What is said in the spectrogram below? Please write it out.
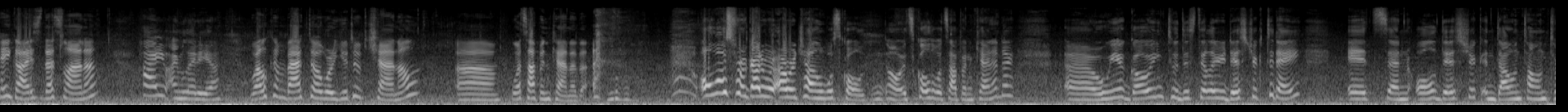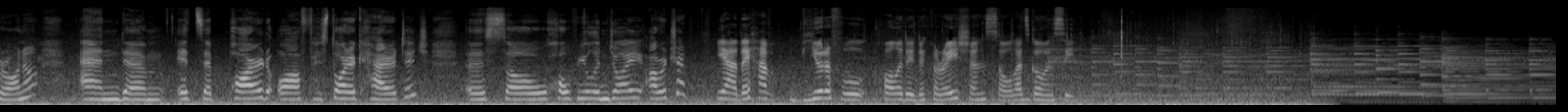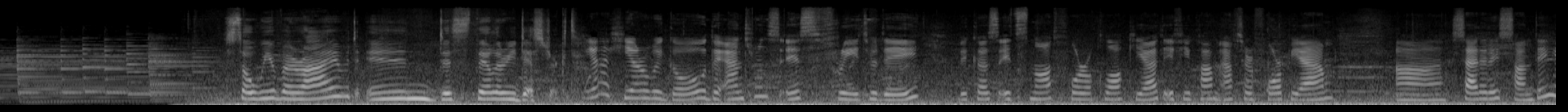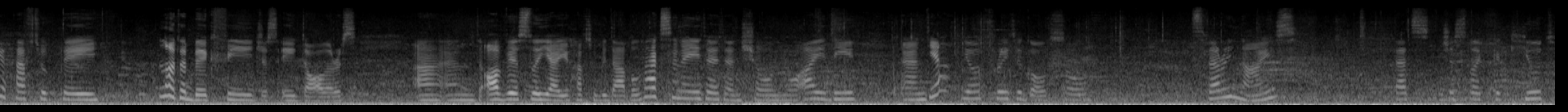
Hey guys, that's Lana. Hi, I'm Lydia. Welcome back to our YouTube channel. Uh, What's up in Canada? Almost forgot what our channel was called. No, it's called What's Up in Canada. Uh, we are going to Distillery District today. It's an old district in downtown Toronto and um, it's a part of historic heritage. Uh, so, hope you'll enjoy our trip. yeah, they have beautiful holiday decorations, so let's go and see. So, we've arrived in Distillery District. Yeah, here we go. The entrance is free today because it's not 4 o'clock yet. If you come after 4 p.m. Uh, Saturday, Sunday, you have to pay not a big fee, just $8. Uh, and obviously, yeah, you have to be double vaccinated and show your ID. And yeah, you're free to go. So it's very nice. That's just like a cute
